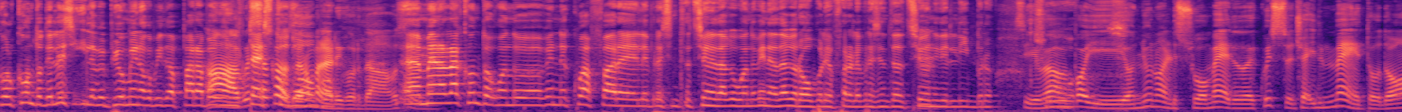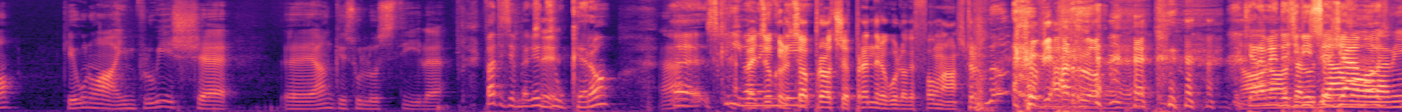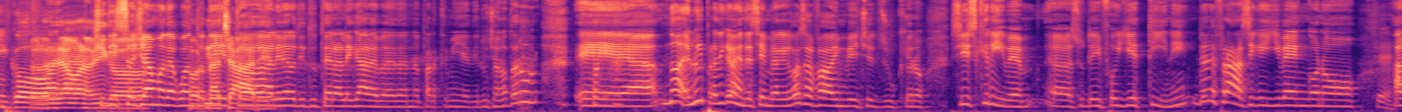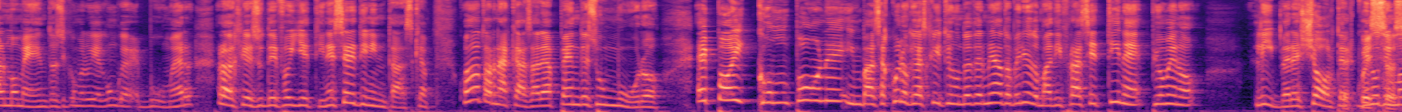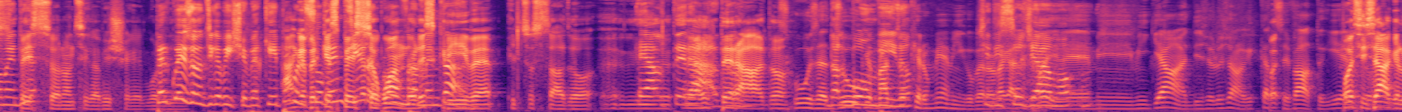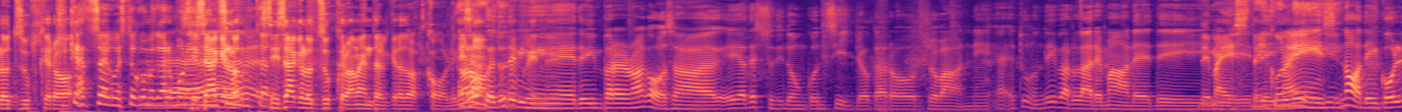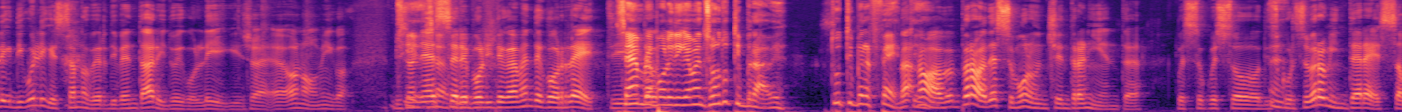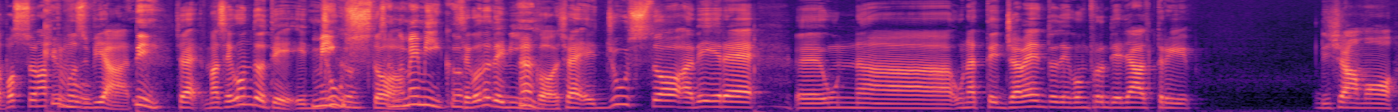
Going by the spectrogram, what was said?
col conto delle sillabe più o meno capito appara poi con Ah, il questa testo cosa dopo. non me la ricordavo. sì. Eh, me la raccontò quando venne qua a fare le presentazioni, da, quando viene ad Agropoli a fare le presentazioni Mm. del libro. Sì, suo. ma poi ognuno ha il suo metodo e questo, cioè il metodo che uno ha influisce eh, anche sullo stile. Infatti sembra che Sì. Zucchero Eh? eh, scriva Beh, nei- Zucchero il dei- suo approccio è prendere quello che fa un altro, No. copiarlo. No, Chiaramente no, ci dissociamo l'amico. Salutiamo eh, l'amico. Ci dissociamo da quanto Fornaciari. detto a livello di tutela legale per- da parte mia di Luciano Tarullo. E, eh, no, e lui praticamente sembra che cosa fa invece Zucchero? Si scrive eh, su dei fogliettini delle frasi che gli vengono Sì. al momento, siccome lui è comunque è boomer, allora scrive su dei fogliettini e se le tiene in tasca. Quando torna a casa le appende su un muro e poi compone in base a quello che ha scritto in un determinato periodo, ma di frasettine più o meno libere, sciolte, Per questo il momento di- spesso non si capisce che vuole Per dire. questo non si capisce perché Anche perché spesso è quando le scrive il suo stato eh, È alterato. alterato. Scusa, Dal Zucchero, buon ma. Zucchero è un mio amico, però Ci ragazzi, dissociamo. poi, eh, mi, mi chiama e dice Luciano che cazzo Poi- hai fatto? Chi è Poi si sa che lo Zucchero?" Chi cazzo è questo come Eh, carbone si che sa, che lo, si sa che lo zucchero aumenta il grado alcolico, E no? comunque tu devi, Quindi- devi imparare una cosa e adesso ti do un consiglio, caro Giovanni. Eh, tu non devi parlare male dei, Dei maestri. Dei colleghi. maestri, no, dei colleghi, di quelli che stanno per diventare i tuoi colleghi. Cioè, eh, oh no, amico, bisogna certo. essere politicamente corretti. Sempre Da- politicamente, sono tutti bravi, tutti perfetti. Ma- no, però adesso mo non c'entra niente questo, questo discorso. Però mi interessa, posso un Eh. Attimo sviare. Cioè, ma secondo te è Mico, giusto? secondo me Mico. Secondo te, Mico, Ah. cioè è giusto avere eh, un, uh, un atteggiamento nei confronti degli altri, diciamo,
